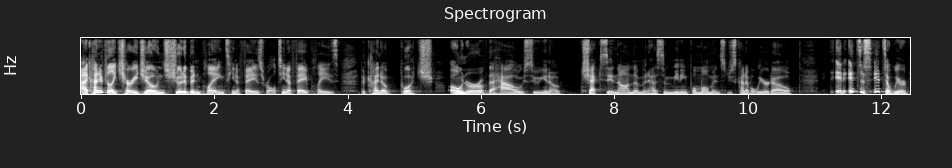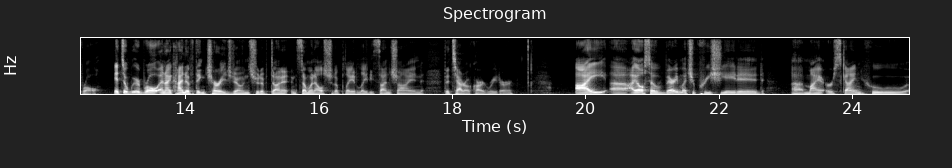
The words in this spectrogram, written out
I kind of feel like Cherry Jones should have been playing Tina Fey's role. Tina Fey plays the kind of butch owner of the house who you know checks in on them and has some meaningful moments. And just kind of a weirdo. It, it's a it's a weird role. It's a weird role, and I kind of think Cherry Jones should have done it, and someone else should have played Lady Sunshine, the tarot card reader. I uh, I also very much appreciated uh, Maya Erskine, who,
